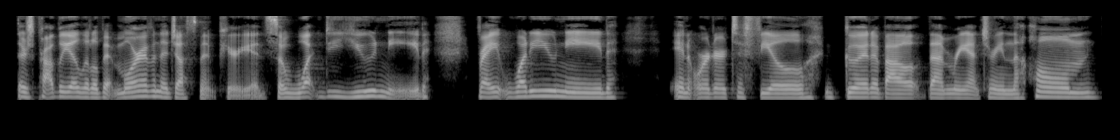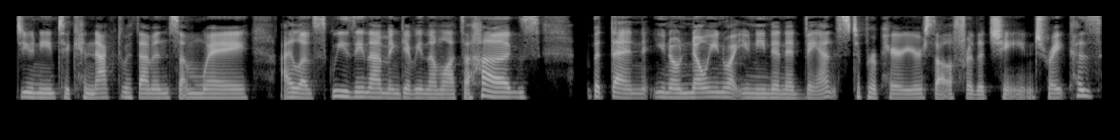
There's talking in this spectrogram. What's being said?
there's probably a little bit more of an adjustment period. So what do you need, right? What do you need in order to feel good about them reentering the home? Do you need to connect with them in some way? I love squeezing them and giving them lots of hugs. But then, you know, knowing what you need in advance to prepare yourself for the change, right? Because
